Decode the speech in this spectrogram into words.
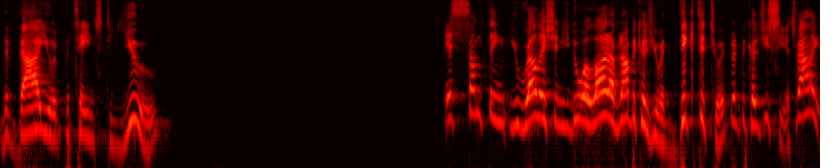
the value it pertains to you is something you relish and you do a lot of, not because you're addicted to it, but because you see its value.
